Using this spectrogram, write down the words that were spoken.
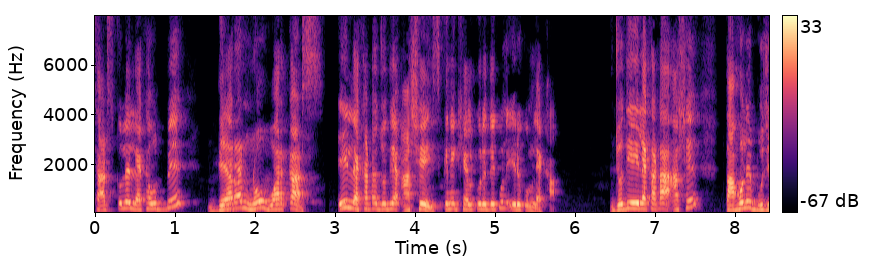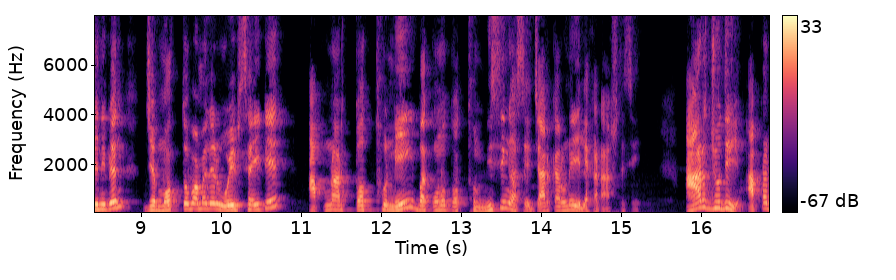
সার্চ করলে লেখা উঠবে দেয়ার আর নো ওয়ার্কার্স এই লেখাটা যদি আসে স্ক্রিনে খেয়াল করে দেখুন, এরকম লেখা। যদি এই লেখাটা আসে, তাহলে বুঝে নেবেন যে মক্তব আমেলের ওয়েবসাইটে আপনার তথ্য নেই বা কোনো তথ্য মিসিং আছে, যার কারণে এই লেখাটা আসতেছে। আর যদি আপনার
